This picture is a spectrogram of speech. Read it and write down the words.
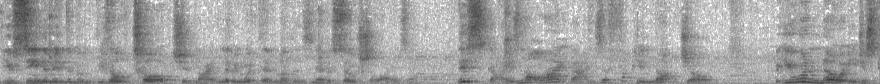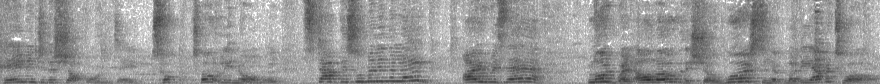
You've seen them in the movies, all tortured like, living with their mothers, never socialising. This guy is not like that. He's a fucking nut job. But you wouldn't know it. He just came into the shop one day, took totally normal, stabbed this woman in the leg. I was there. Blood went all over the show, worse than a bloody abattoir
